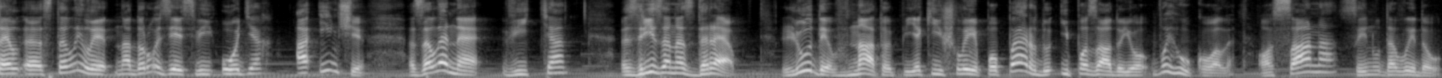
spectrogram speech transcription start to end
е, стелили на дорозі свій одяг, а інші зелене віття, зрізане з дерев. Люди в натовпі, які йшли попереду і позаду його, вигукували: Осана, сину Давидову,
